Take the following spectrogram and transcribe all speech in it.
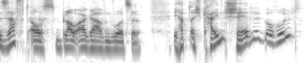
Saft aus Blauagavenwurzel. Ihr habt euch keinen Schädel geholt?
